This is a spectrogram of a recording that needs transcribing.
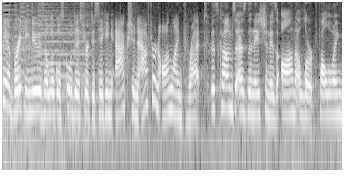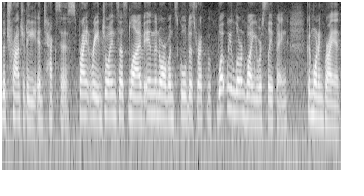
We have breaking news. A local school district is taking action after an online threat. This comes as the nation is on alert following the tragedy in Texas. Bryant Reed joins us live in the Norwin School District with what we learned while you were sleeping. Good morning, Bryant.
